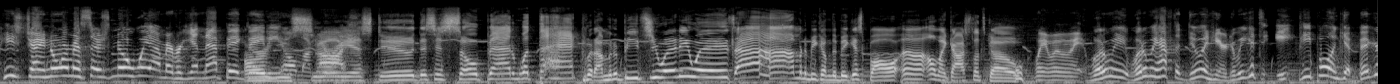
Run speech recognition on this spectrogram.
He's ginormous. There's no way I'm ever getting that big, baby. Are you oh my gosh. serious, dude? This is so bad. What the heck? But I'm gonna beat you anyways. Ah, I'm gonna become the biggest ball. Uh, oh my gosh, let's go. Wait, wait, wait. What do we what do we have to do in here? Do we get to eat people and get bigger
